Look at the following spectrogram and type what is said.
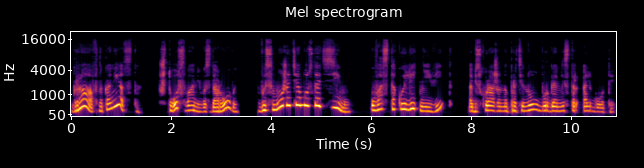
«Граф, наконец-то! Что с вами, вы здоровы? Вы сможете обуздать зиму? У вас такой летний вид?» — обескураженно протянул бургомистр Альготы.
